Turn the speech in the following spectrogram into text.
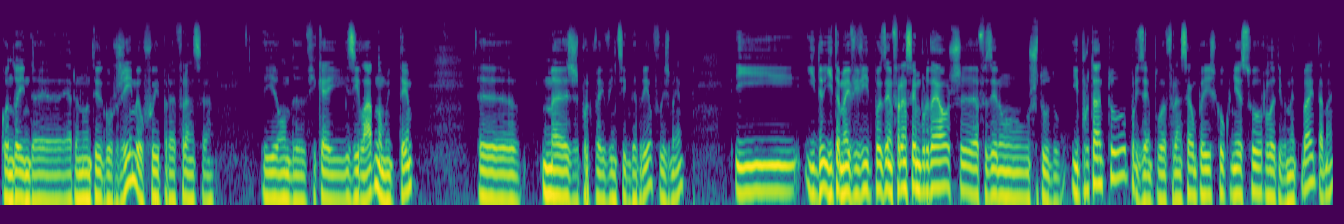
quando ainda era no antigo regime, eu fui para a França e onde fiquei exilado, não muito tempo, uh, mas porque veio 25 de Abril, felizmente. E, e, e, também vivi depois em França, em Bordeaux, eh, a fazer um estudo. E, portanto, por exemplo, a França é um país que eu conheço relativamente bem também.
